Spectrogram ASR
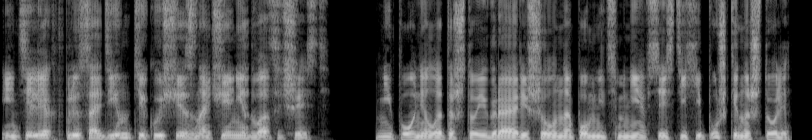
Интеллект плюс один, текущее значение 26. Не понял, это что, игра решила напомнить мне все стихи Пушкина, что ли?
